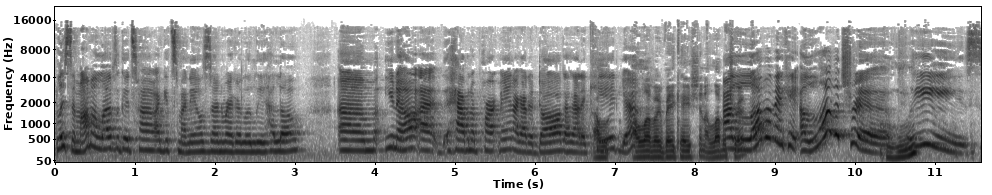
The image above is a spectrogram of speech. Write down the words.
Listen, mama loves a good time. I get my nails done regularly. Hello. Um, you know, I have an apartment, I got a dog, I got a kid. yeah. I love a vacation. I love a I trip. love a vacation. I love a trip. Please,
